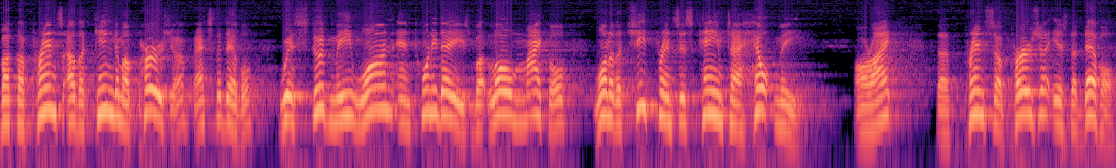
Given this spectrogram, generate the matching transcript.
But the prince of the kingdom of Persia, that's the devil, withstood me one and twenty days. But lo, Michael, one of the chief princes, came to help me. All right? The prince of Persia is the devil.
